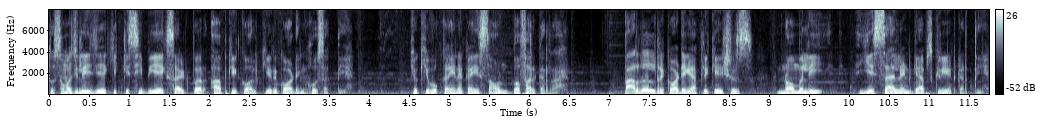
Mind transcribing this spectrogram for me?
तो समझ लीजिए कि किसी भी एक साइड पर आपकी कॉल की रिकॉर्डिंग हो सकती है, क्योंकि वो कहीं ना कहीं साउंड बफर कर रहा है। पैरल रिकॉर्डिंग एप्लीकेशंस नॉर्मली ये साइलेंट गैप्स क्रिएट करती हैं।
